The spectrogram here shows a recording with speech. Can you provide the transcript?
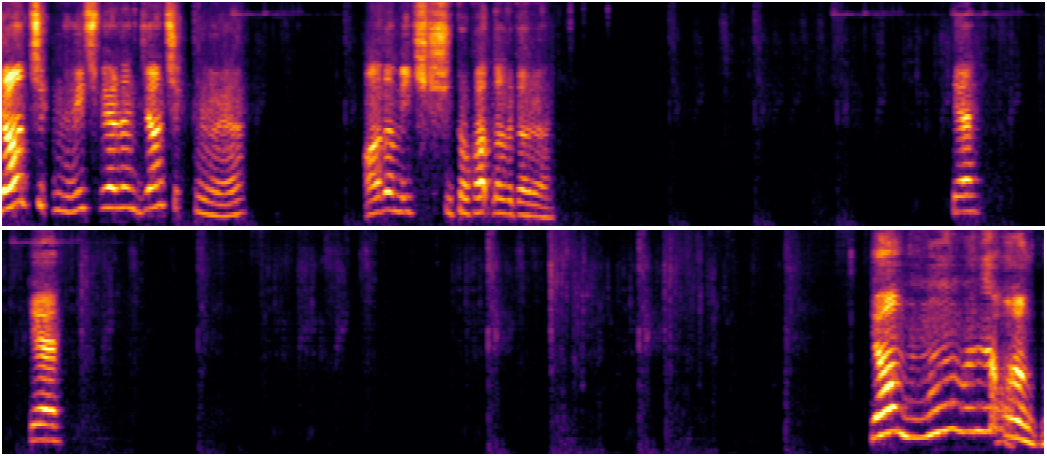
Can çıkmıyor. Hiçbir yerden can çıkmıyor ya. Adamı iki kişi tokatladık aga. Gel. Gel. Ya ne oluyor?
